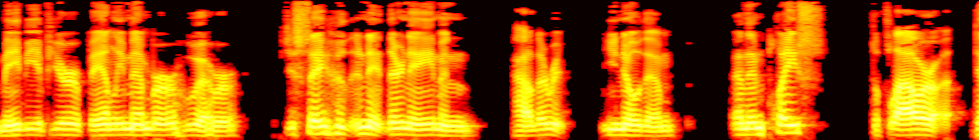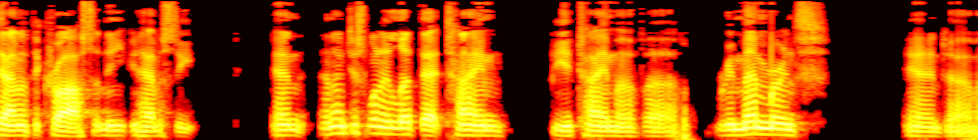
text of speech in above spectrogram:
maybe if you're a family member or whoever, just say who their name and how they're, you know them, and then place the flower down at the cross, and then you can have a seat. And and I just want to let that time be a time of uh, remembrance and uh,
